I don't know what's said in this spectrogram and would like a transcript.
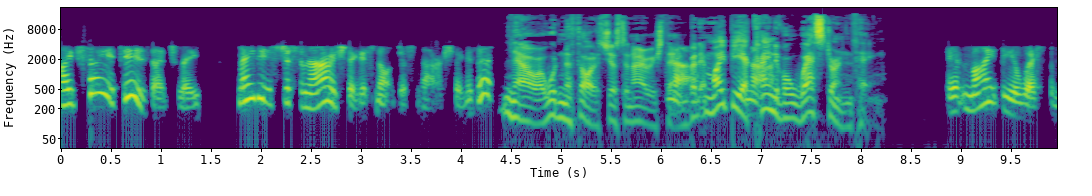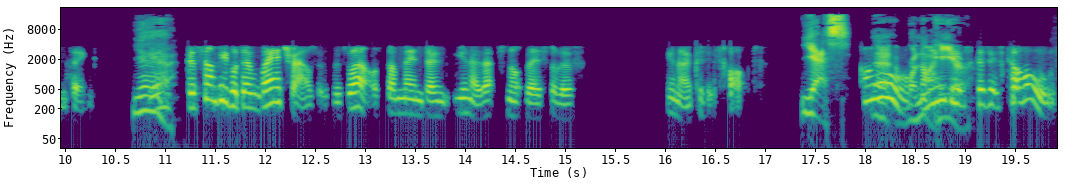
I'd say it is actually. Maybe it's just an Irish thing. It's not just an Irish thing, is it? no, I wouldn't have thought it's just an Irish thing, No. but it might be a No. kind of a Western thing. It might be a Western thing. Yeah. Because some people don't wear trousers as well. Some men don't. You know, that's not their sort of. You know, because it's hot. Yes. Oh, Uh, well, not maybe here. It's because it's cold.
